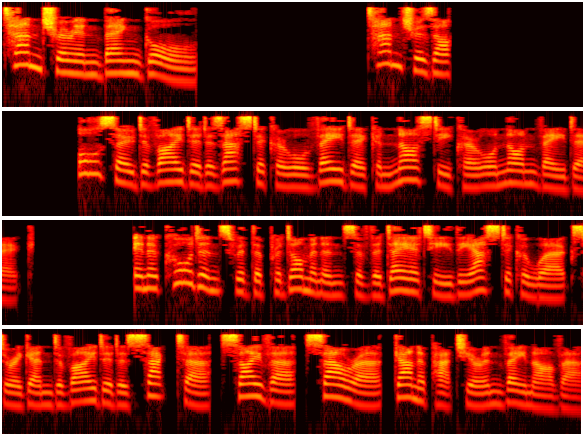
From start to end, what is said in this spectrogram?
Tantra in Bengal. Tantras are also divided as Astika or Vedic and Nastika or non-Vedic. In accordance with the predominance of the deity the Astika works are again divided as Sakta, Saiva, Saura, Ganapatya and Vaishnava.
